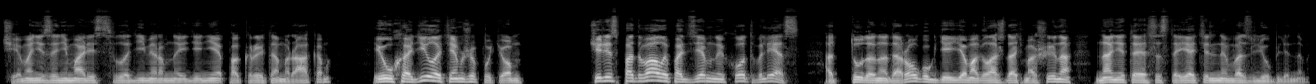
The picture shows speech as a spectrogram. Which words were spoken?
чем они занимались с Владимиром наедине, покрытым раком, и уходила тем же путем. Через подвал и подземный ход в лес, оттуда на дорогу, где ее могла ждать машина, нанятая состоятельным возлюбленным.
